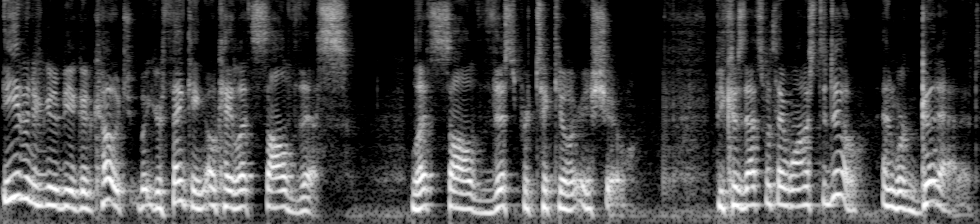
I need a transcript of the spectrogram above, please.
Even if you're going to be a good coach, but you're thinking, okay, let's solve this. Let's solve this particular issue because that's what they want us to do. And we're good at it.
